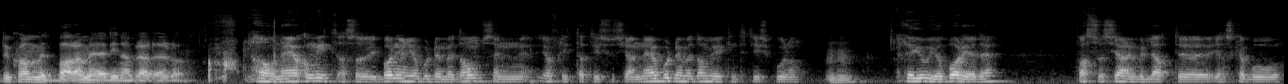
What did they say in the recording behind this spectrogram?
du kom bara med dina bröder då? Ja, när jag kom hit, alltså i början jag bodde med dem, sen jag flyttade till socialen. När jag bodde med dem, jag gick inte till skolan. Mhm. Eller jo, jag började. Fast socialen ville att eh, jag ska bo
